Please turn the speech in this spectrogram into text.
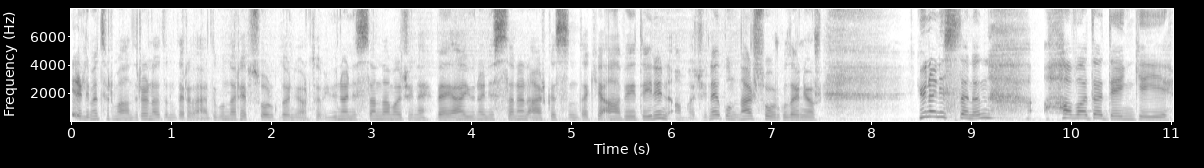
gerilimi tırmandıran adımları verdi. Bunlar hep sorgulanıyor tabii. Yunanistan'ın amacı ne veya Yunanistan'ın arkasındaki ABD'nin amacı ne? Bunlar sorgulanıyor. Yunanistan'ın havada dengeyi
